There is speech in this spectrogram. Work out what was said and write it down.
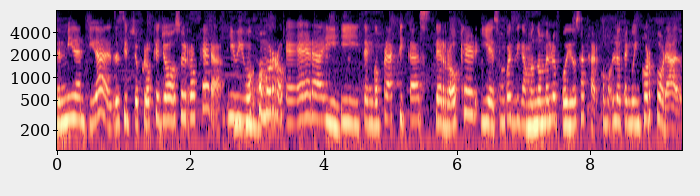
en mi identidad, es decir, yo creo que yo soy rockera y vivo como rockera y, y, tengo prácticas de rocker y eso pues digamos no me lo he podido sacar como lo tengo incorporado.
